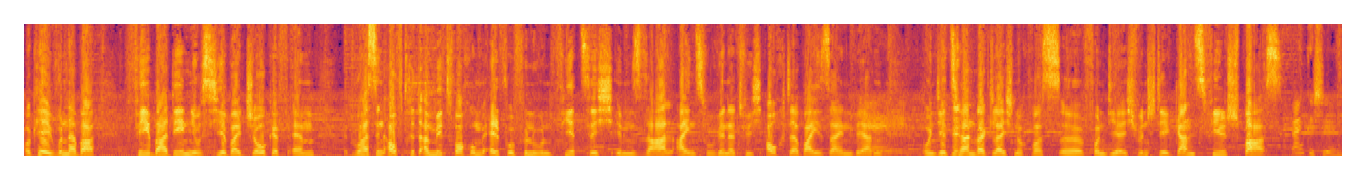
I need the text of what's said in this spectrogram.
Okay, wunderbar. Fee Badenius hier bei Joke FM. Du hast den Auftritt am Mittwoch um 11.45 Uhr im Saal 1, wo wir natürlich auch dabei sein werden. Yay. Und jetzt hören wir gleich noch was äh, von dir. Ich wünsche dir ganz viel Spaß. Dankeschön.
